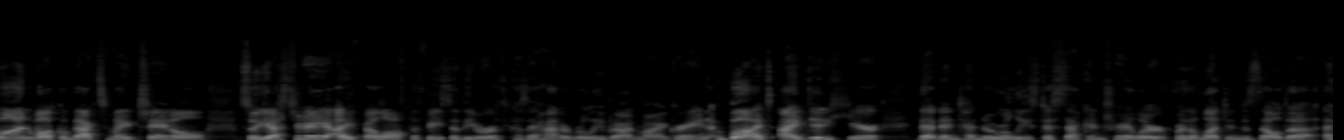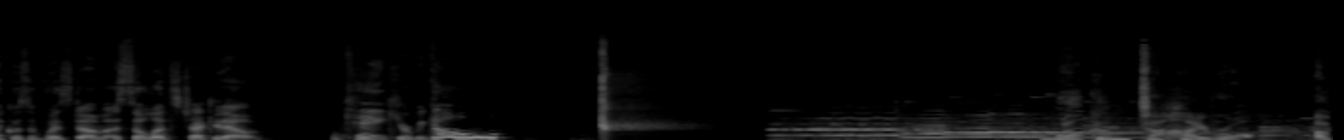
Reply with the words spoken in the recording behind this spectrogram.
everyone, welcome back to my channel. So yesterday I fell off the face of the earth because I had a really bad migraine, but I did hear that Nintendo released a second trailer for The Legend of Zelda Echoes of Wisdom, so let's check it out. Okay, here we go! Welcome to Hyrule, a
